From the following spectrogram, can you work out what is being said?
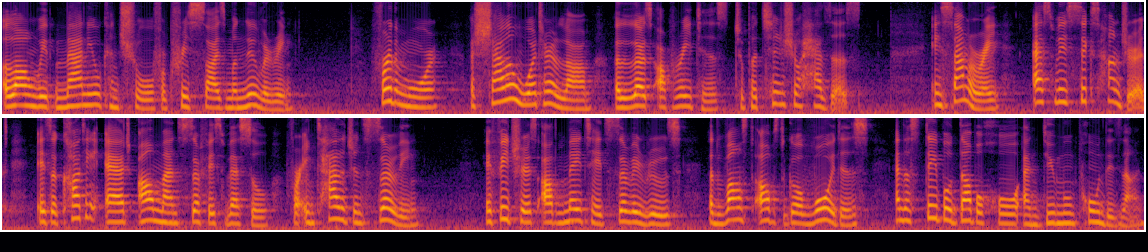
along with manual control for precise maneuvering. Furthermore, a shallow water alarm alerts operators to potential hazards. In summary, SV600 is a cutting-edge unmanned surface vessel for intelligent surveying. It features automated survey routes, advanced obstacle avoidance, and a stable double hull and dual moon pool design.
